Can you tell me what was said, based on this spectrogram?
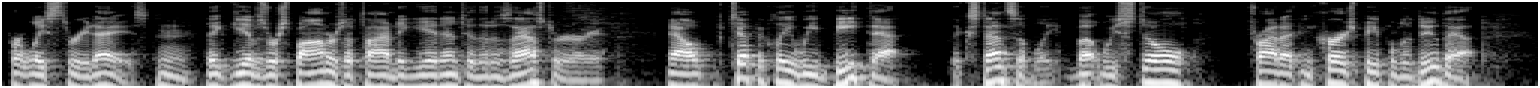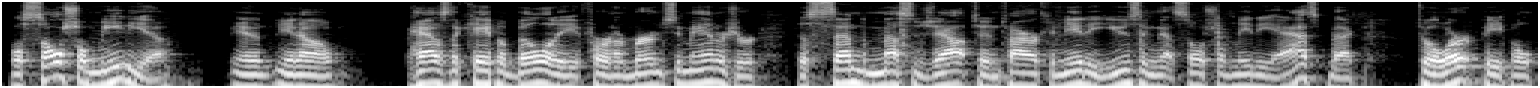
for at least three days. Hmm. That gives responders a time to get into the disaster area. Now, typically we beat that extensively, but we still try to encourage people to do that. Well, social media, you know, has the capability for an emergency manager to send a message out to entire community using that social media aspect to alert people,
